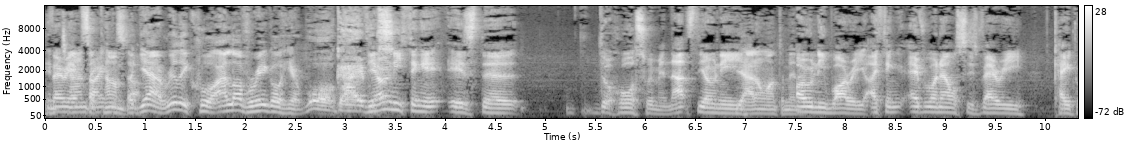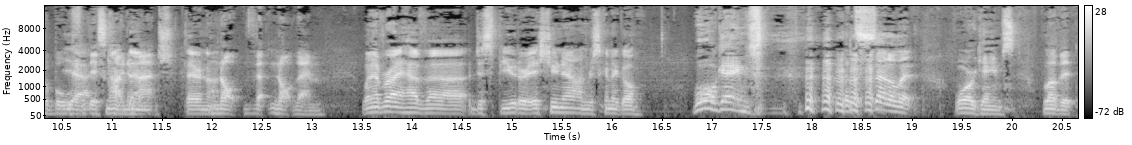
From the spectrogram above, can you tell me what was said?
in Very time to come. stuff. But yeah, really cool. I love Regal here. War games. The only thing i- is the the horsewomen. That's the only Yeah, I don't want them in. only worry. I think everyone else is very capable Yeah, for this kind of them. match. They're not. Not th- not them. Whenever I have a dispute or issue now, I'm just gonna go war games. Let's settle it. War games. Love it.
